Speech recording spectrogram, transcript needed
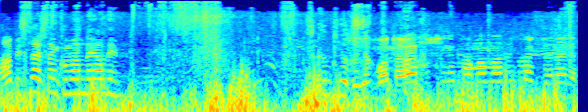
Abi istersen kumandayı alayım. Sıkıntı yok hocam. Fotoğraf işini tamamladıysak dönelim.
